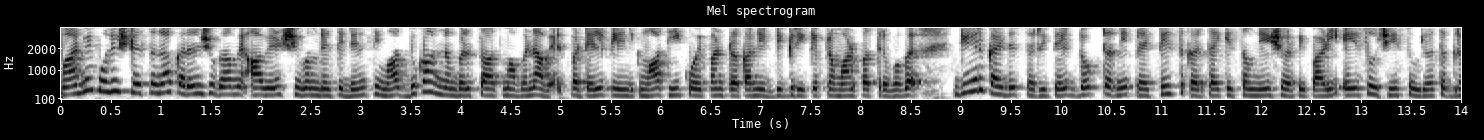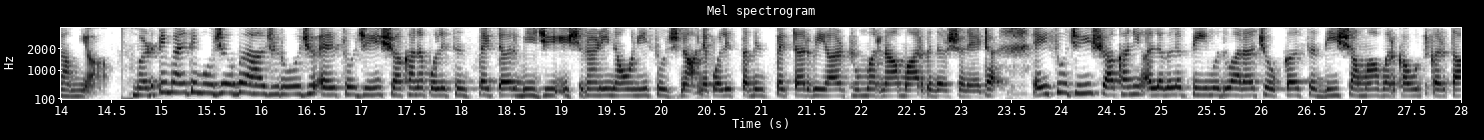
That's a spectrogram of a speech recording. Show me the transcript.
માંડવી પોલીસ સ્ટેશનના કરંજ ગામે આવેલ શિવમ રેસિડેન્સીમાં દુકાન નંબર સાતમાં બનાવેલ પટેલ ક્લિનિકમાંથી કોઈપણ પ્રકારની ડિગ્રી કે પ્રમાણપત્ર વગર ગેરકાયદેસર રીતે ડોક્ટરની પ્રેક્ટિસ કરતા કિસમને ઝડપી પાડી એસઓજી સુરત ગ્રામ્ય. મળતી માહિતી મુજબ આજ રોજ એસઓજી શાખાના પોલીસ ઇન્સ્પેક્ટર બીજી ઈશરાણી નાઓની સૂચના અને police sub inspector V R ઠુમરના માર્ગદર્શન હેઠળ એસઓજી શાખાની અલગ અલગ ટીમ દ્વારા ચોક્કસ દિશામાં વર્કઆઉટ કરતા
